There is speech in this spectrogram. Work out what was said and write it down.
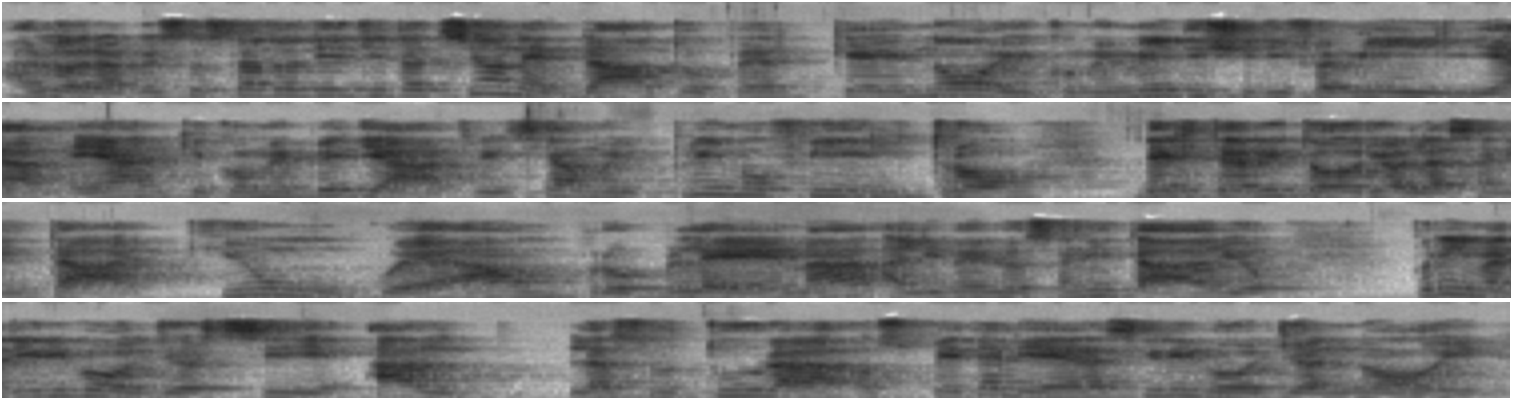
Allora, questo stato di agitazione è dato perché noi come medici di famiglia e anche come pediatri siamo il primo filtro del territorio alla sanità. Chiunque ha un problema a livello sanitario, prima di rivolgersi alla struttura ospedaliera si rivolge a noi.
